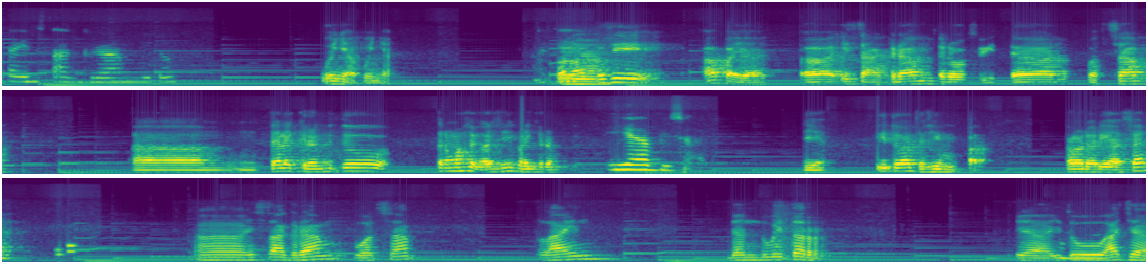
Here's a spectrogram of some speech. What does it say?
Kayak Instagram gitu? Punya, punya. Kalau aku sih apa ya? Uh, Instagram, terus Twitter, WhatsApp, um, Telegram itu termasuk gak sih Telegram? Iya bisa. Iya, itu aja sih empat. Kalau dari Hasan? Uh, Instagram, WhatsApp, Line, dan Twitter. Ya itu hmm. aja.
